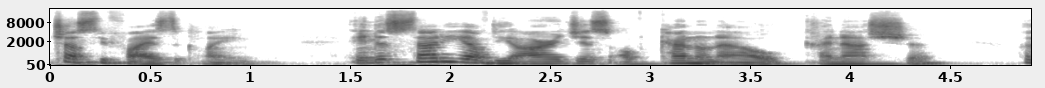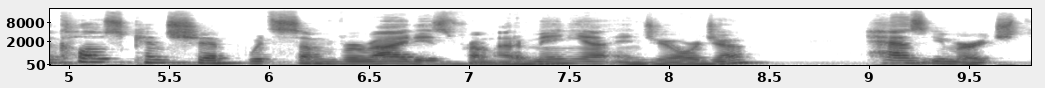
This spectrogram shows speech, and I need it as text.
justifies the claim. In the study of the origins of Cannonau, Grenache, a close kinship with some varieties from Armenia and Georgia has emerged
